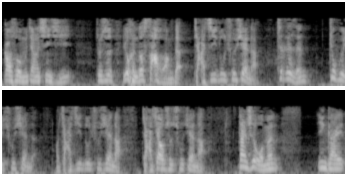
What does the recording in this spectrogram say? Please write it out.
告诉我们这样的信息，就是有很多撒谎的假基督出现了，这个人就会出现的啊。假基督出现了，假教师出现了，但是我们应该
